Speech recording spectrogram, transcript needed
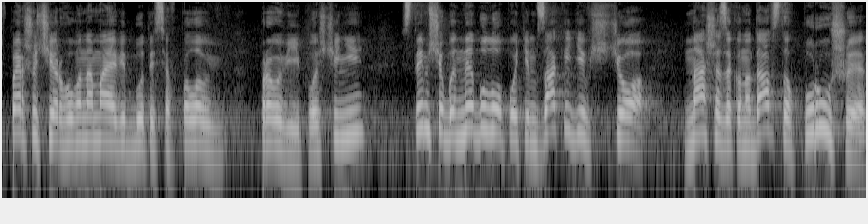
В першу чергу вона має відбутися в правовій площині, з тим, щоб не було потім закидів, що наше законодавство порушує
